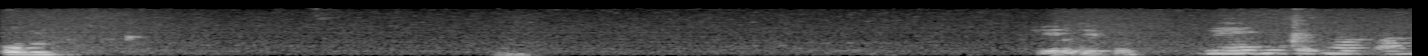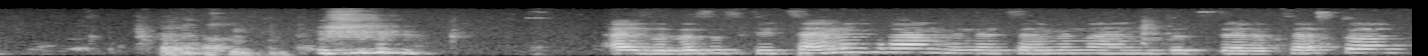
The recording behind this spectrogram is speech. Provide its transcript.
Oben. Geht, geht nicht. Nee, ich muss noch an. Also das ist die Zellmembran. In der Zellmembran sitzt der Rezeptor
